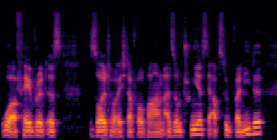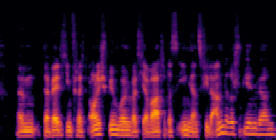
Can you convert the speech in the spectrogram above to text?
hoher Favorite ist sollte euch davor warnen. Also im Turnier ist er absolut valide. Ähm, da werde ich ihn vielleicht auch nicht spielen wollen, weil ich erwarte, dass ihn ganz viele andere spielen werden.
